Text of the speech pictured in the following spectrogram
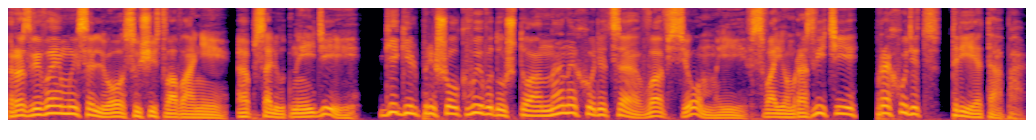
Развивая мысль о существовании абсолютной идеи, Гегель пришел к выводу, что она находится во всем и в своем развитии проходит три этапа.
